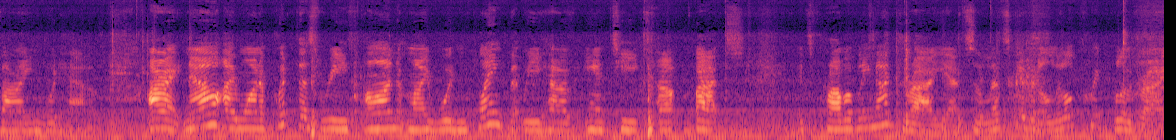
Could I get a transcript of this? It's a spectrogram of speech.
vine would have. Alright, now I want to put this wreath on my wooden plank that we have antiqued up, but it's probably not dry yet. So let's give it a little quick blow dry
